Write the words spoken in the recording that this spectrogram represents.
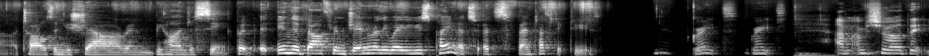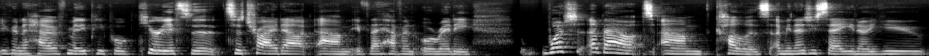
uh, tiles in your shower and behind your sink. But in the bathroom, generally where you use paint, it's it's fantastic to use. Yeah, great, great. Um, I'm sure that you're going to have many people curious to to try it out um, if they haven't already. What about um, colors? I mean, as you say, you know, you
